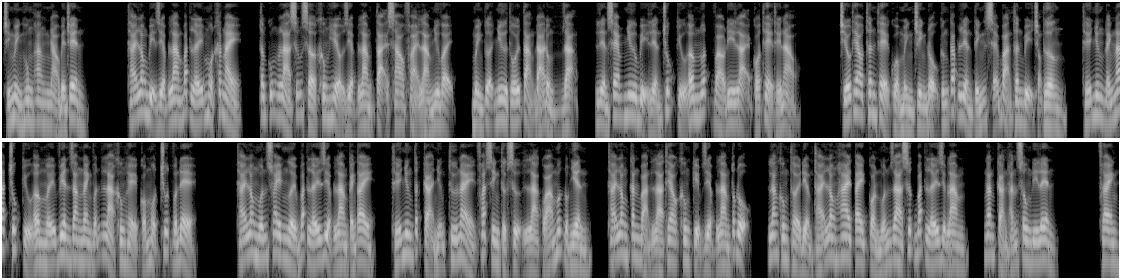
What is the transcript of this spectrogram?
chính mình hung hăng nhào bên trên. Thái Long bị Diệp Lam bắt lấy một khắc này, tâm cũng là sững sờ không hiểu Diệp Lam tại sao phải làm như vậy, mình tựa như thối tảng đá đồng dạng, liền xem như bị liền trúc cửu âm nuốt vào đi lại có thể thế nào. Chiếu theo thân thể của mình trình độ cứng cấp liền tính sẽ bản thân bị trọng thương thế nhưng đánh nát trúc cửu âm mấy viên răng nanh vẫn là không hề có một chút vấn đề. Thái long muốn xoay người bắt lấy diệp lam cánh tay thế nhưng tất cả những thứ này phát sinh thực sự là quá mức đột nhiên thái long căn bản là theo không kịp diệp lam tốc độ lăng không thời điểm thái long hai tay còn muốn ra sức bắt lấy diệp lam ngăn cản hắn xông đi lên. Phanh!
